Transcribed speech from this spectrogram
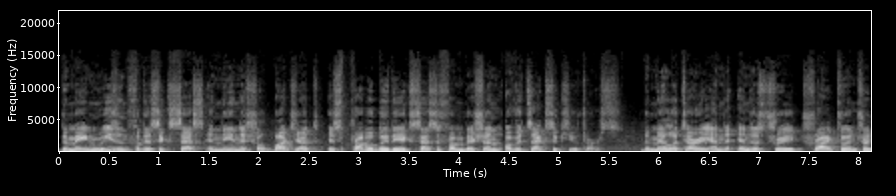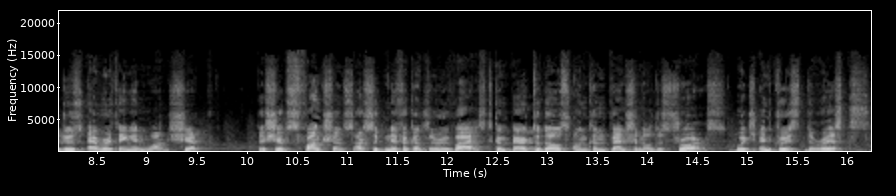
The main reason for the success in the initial budget is probably the excessive ambition of its executors. The military and the industry tried to introduce everything in one ship. The ship's functions are significantly revised compared to those on conventional destroyers, which increased the risks.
